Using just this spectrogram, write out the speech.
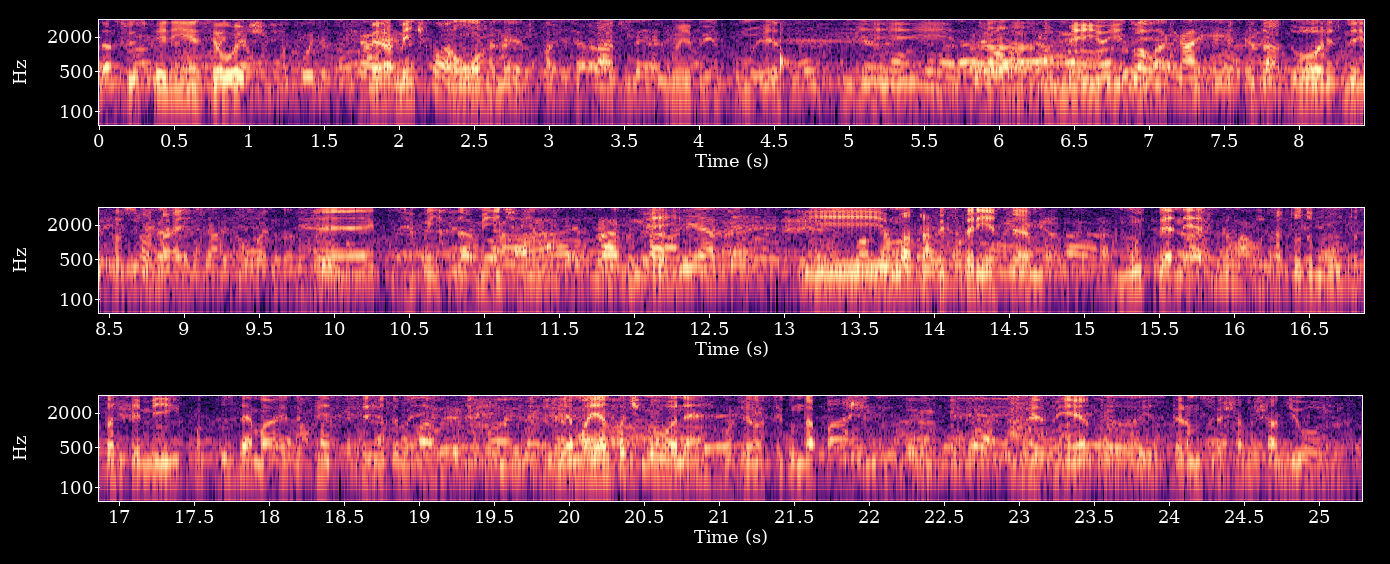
da sua experiência hoje. Primeiramente, uma honra, né, participar de um evento como esse e estar no meio aí de pesquisadores, né, e profissionais é, reconhecidamente aí no, no meio. E uma troca de experiência muito benéfica para todo mundo, tanto para a CEMIG quanto para os demais, acredito que seja também. E amanhã continua, né, vamos a segunda parte do, do evento e esperamos fechar com chave de ouro.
